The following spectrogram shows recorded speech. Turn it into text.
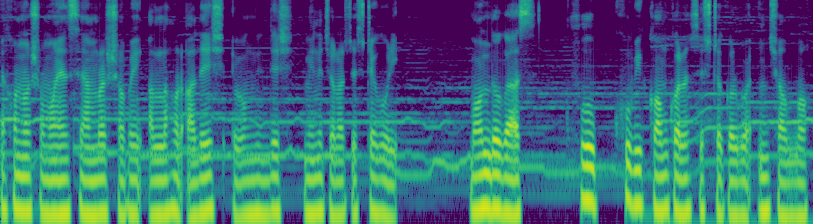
এখনও সময় আছে, আমরা সবাই আল্লাহর আদেশ এবং নির্দেশ মেনে চলার চেষ্টা করি। মন্দ গাছ খুব, খুবই কম করার চেষ্টা করব ইনশাল্লাহ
